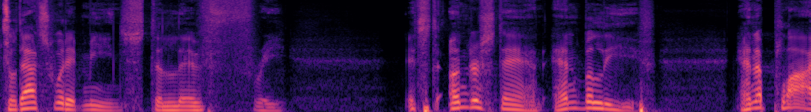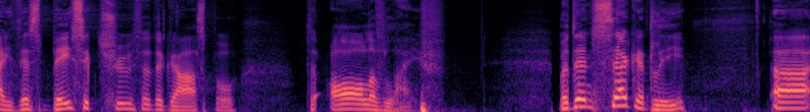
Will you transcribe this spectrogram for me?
So that's what it means to live free. It's to understand and believe and apply this basic truth of the gospel to all of life. But then, secondly, uh,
